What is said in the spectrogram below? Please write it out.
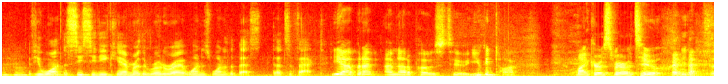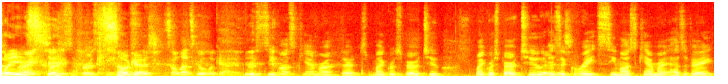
Mhm. If you want the CCD camera, the Rotor Riot one is one of the best. That's a fact. yeah, but I'm I'm not opposed to. You can talk. Micro Sparrow 2. Please. All right, For a so good. So let's go look at For it. a CMOS camera, there it is. Micro Sparrow 2. Micro Sparrow 2 There it is, is. a great CMOS camera. It has a very,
